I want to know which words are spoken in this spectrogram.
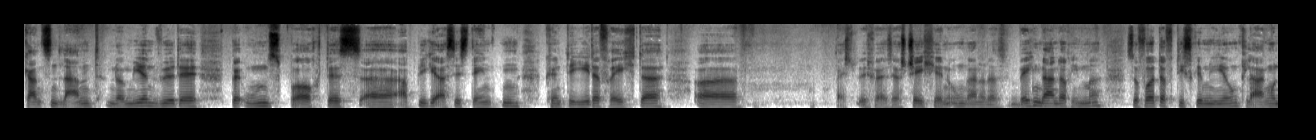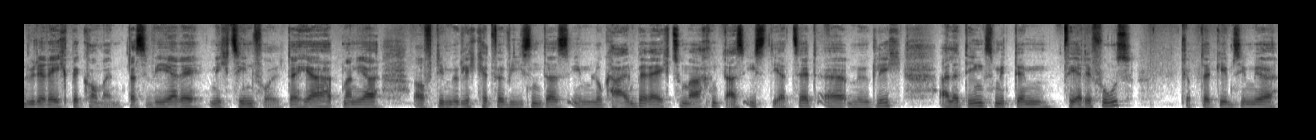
ganzen Land normieren würde. Bei uns braucht es äh, Abbiegeassistenten, könnte jeder Frechter äh, beispielsweise aus Tschechien, Ungarn oder aus welchem Land auch immer, sofort auf Diskriminierung klagen und würde Recht bekommen. Das wäre nicht sinnvoll. Daher hat man ja auf die Möglichkeit verwiesen, das im lokalen Bereich zu machen. Das ist derzeit äh, möglich. Allerdings mit dem Pferdefuß ich glaube, da geben Sie mir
